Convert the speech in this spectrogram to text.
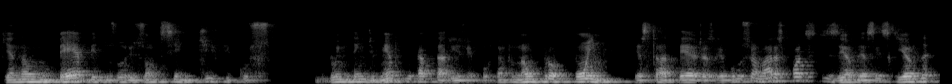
que não bebe dos horizontes científicos do entendimento do capitalismo e, portanto, não propõe estratégias revolucionárias, pode-se dizer dessa esquerda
